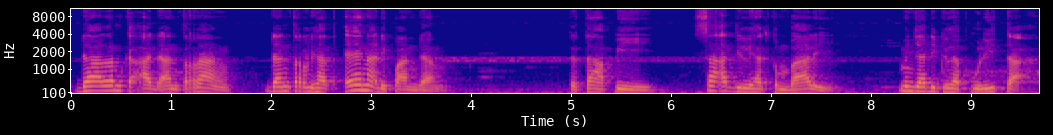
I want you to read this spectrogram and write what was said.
dalam keadaan terang dan terlihat enak dipandang. Tetapi saat dilihat kembali menjadi gelap gulita,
